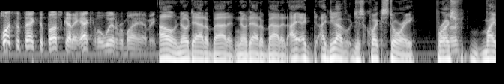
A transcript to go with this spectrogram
Plus the fact the Buffs got a heck of a win over Miami. Oh, no doubt about it. No doubt about it. I I, I do have just quick story. Brush Uh-huh. my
